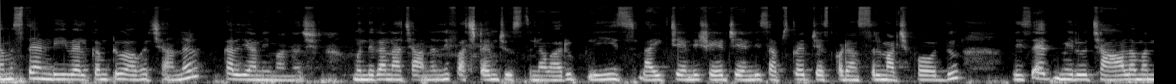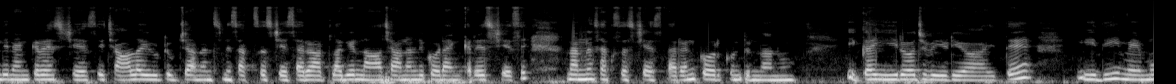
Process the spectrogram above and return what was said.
నమస్తే అండి welcome to our channel Kalyani Manoj. ముందుగా నా ఛానల్ని ఫస్ట్ టైం చూస్తున్న వారు ప్లీజ్ లైక్ చేయండి షేర్ చేయండి సబ్స్క్రైబ్ చేసుకోవడం అస్సలు మర్చిపోవద్దు. ప్లీజ్ మీరు చాలామందిని ఎంకరేజ్ చేసి చాలా యూట్యూబ్ ఛానల్స్ని సక్సెస్ చేశారు. అట్లాగే నా ఛానల్ని కూడా ఎంకరేజ్ చేసి నన్ను సక్సెస్ చేస్తారని కోరుకుంటున్నాను. ఇక ఈరోజు వీడియో అయితే ఇది మేము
